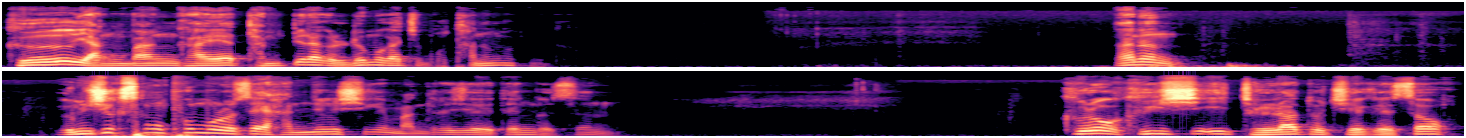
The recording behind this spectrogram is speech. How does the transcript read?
그 양반가의 담벼락을 넘어가지 못하는 겁니다. 나는 음식 상품으로서의 한정식이 만들어져야 된 것은 그리고 그것이 이 전라도 지역에서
